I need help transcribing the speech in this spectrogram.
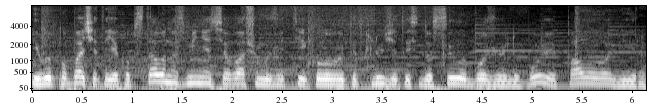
і ви побачите, як обставини зміняться в вашому житті, коли ви підключитесь до сили Божої любові, палива віри.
